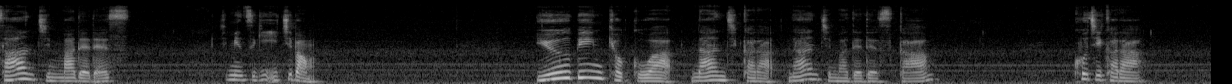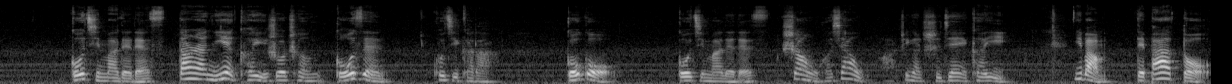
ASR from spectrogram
3時までです。次1番。郵便局は何時から何時までですか ?9 時から5時までです。当然你也可以说成午前9時から午後5時までです。上午和下午啊，这个时间也可以。2番。デパート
